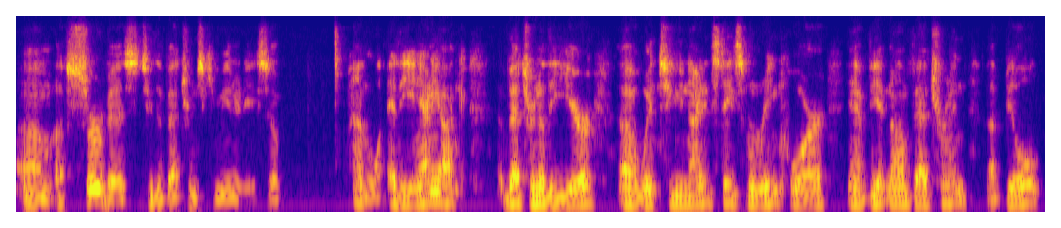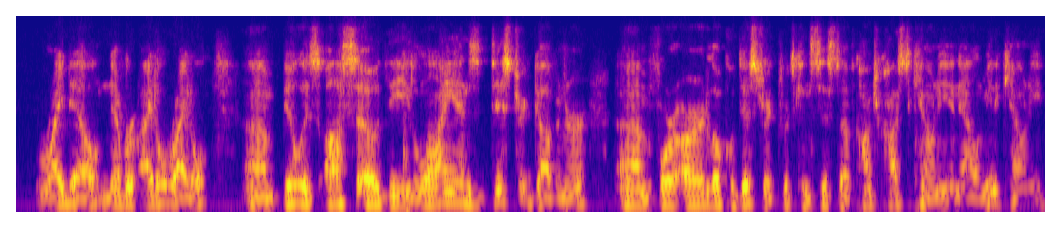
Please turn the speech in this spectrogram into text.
um, of service to the veterans community. So um, the Antioch Veteran of the Year uh, went to United States Marine Corps and Vietnam veteran uh, Bill Rydell, never idle Rydell. Um, Bill is also the Lions District Governor um, for our local district, which consists of Contra Costa County and Alameda County.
